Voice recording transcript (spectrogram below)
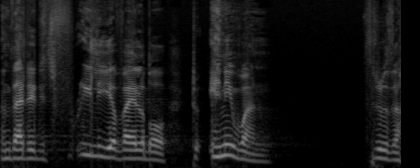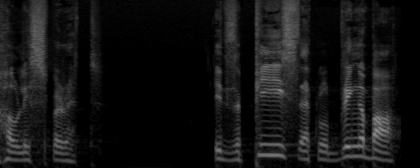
And that it is freely available to anyone through the Holy Spirit. It is a peace that will bring about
